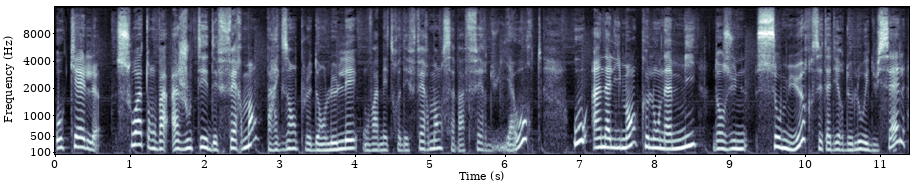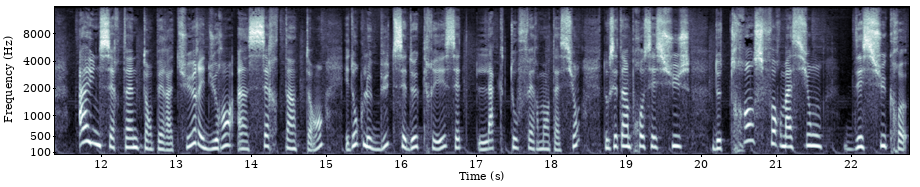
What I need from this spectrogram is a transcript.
auquel soit on va ajouter des ferments, par exemple dans le lait, on va mettre des ferments, ça va faire du yaourt, ou un aliment que l'on a mis dans une saumure, c'est-à-dire de l'eau et du sel, à une certaine température et durant un certain temps. Et donc le but, c'est de créer cette lactofermentation. Donc c'est un processus de transformation des sucres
